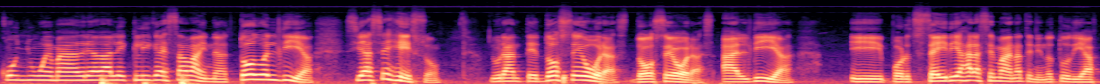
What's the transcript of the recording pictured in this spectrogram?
coño de madre a darle clic a esa vaina todo el día. Si haces eso durante 12 horas, 12 horas al día y por 6 días a la semana, teniendo tu día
